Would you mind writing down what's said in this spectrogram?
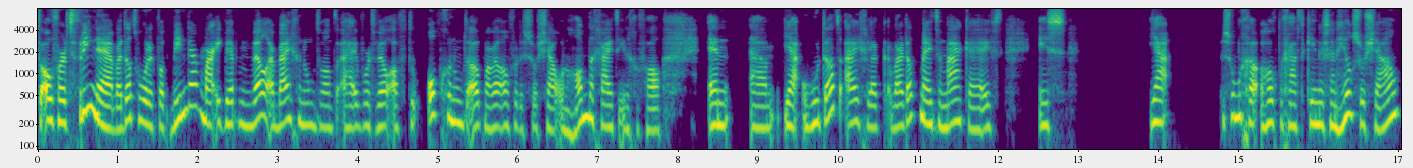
over het vrienden hebben, dat hoor ik wat minder. Maar ik heb hem wel erbij genoemd, want hij wordt wel af en toe opgenoemd ook. Maar wel over de sociaal onhandigheid in ieder geval. En um, ja, hoe dat eigenlijk, waar dat mee te maken heeft, is... Ja, sommige hoogbegaafde kinderen zijn heel sociaal.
